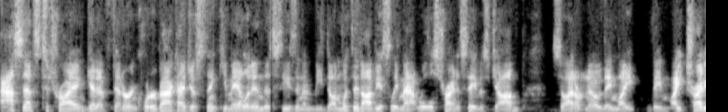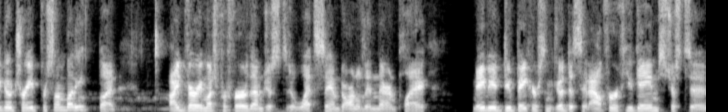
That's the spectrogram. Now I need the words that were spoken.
assets to try and get a veteran quarterback, I just think you mail it in this season and be done with it. Obviously, Matt Rhule's trying to save his job, so I don't know. They might they might try to go trade for somebody, but I'd very much prefer them just to let Sam Darnold in there and play. Maybe it'd do Baker some good to sit out for a few games just to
